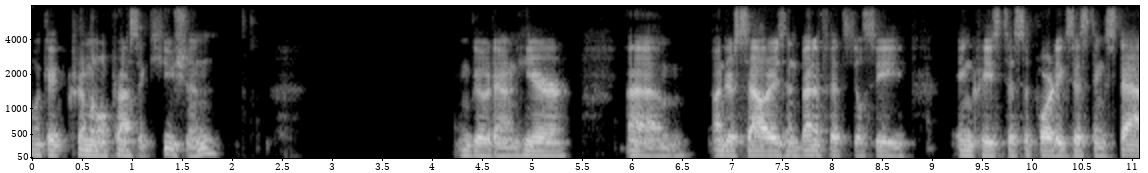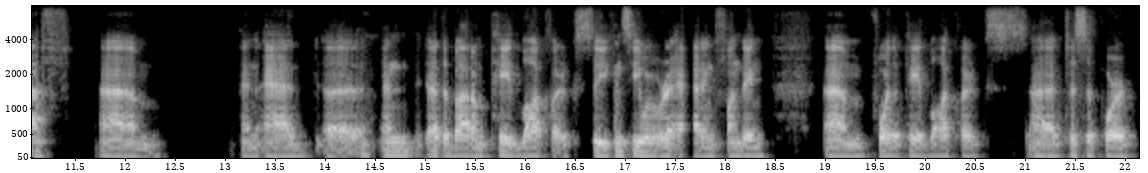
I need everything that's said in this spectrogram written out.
look at criminal prosecution and go down here, um, under salaries and benefits, you'll see increase to support existing staff um, and add, uh, and at the bottom, paid law clerks. So you can see where we're adding funding um, for the paid law clerks uh, to support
